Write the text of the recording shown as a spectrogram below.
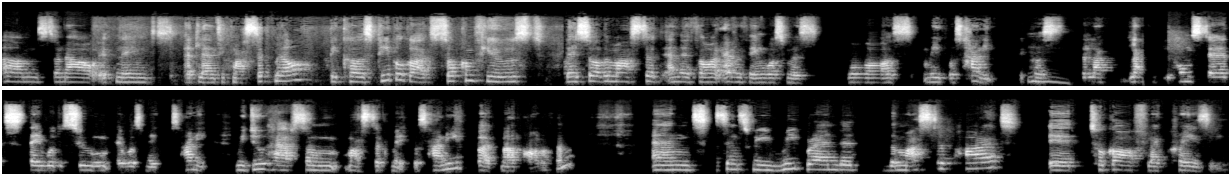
Um, so now it named Atlantic Mustard Mill because people got so confused. They saw the mustard and they thought everything was mis- was made with honey because mm. the Lucky homesteads, they would assume it was made with honey. We do have some mustard made with honey, but not all of them. And since we rebranded the mustard part, it took off like crazy.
